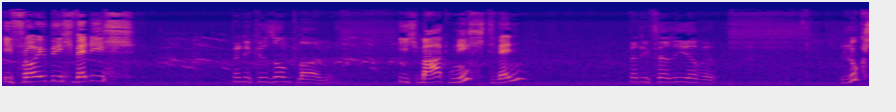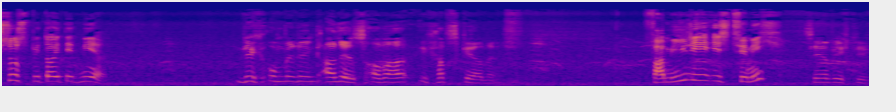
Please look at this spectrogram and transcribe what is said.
Ich freue mich, wenn ich. Wenn ich gesund bleibe, Ich mag nicht, wenn. wenn ich verliere. Luxus bedeutet mir. Nicht unbedingt alles, aber ich hab's gerne. Familie ist für mich. Sehr wichtig.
